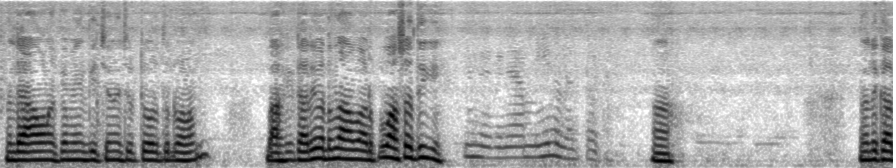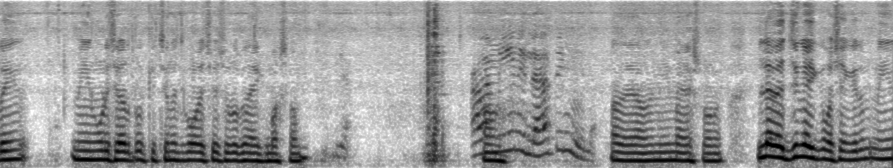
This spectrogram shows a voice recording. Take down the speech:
എന്നിട്ട് ആ ഉണക്കമീൻ കിച്ചന് ചുട്ട് കൊടുത്തിട്ട് വേണം ബാക്കി കറി പെട്ടെന്ന് ആ അടുപ്പ് വാസം എത്തിക്ക് മീൻ ആ. എന്നിട്ട് കറിയും മീൻ കൂടി ചേർത്ത് കിച്ചണിൽ കുഴച്ച് വെച്ച് കൊടുക്കുന്നതായിരിക്കും ഭക്ഷണം. അത് അതെ അവന് മീൻ ഭയങ്കരമാണ്. ഇല്ല വെജും കഴിക്കും. പക്ഷെ എങ്കിലും മീൻ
